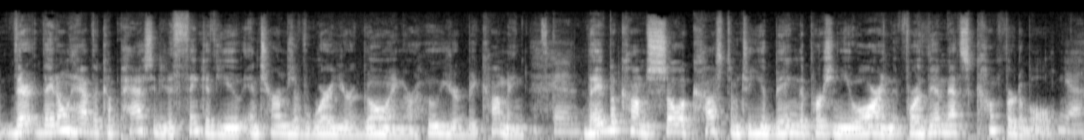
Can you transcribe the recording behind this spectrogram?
They're, they don't have the capacity to think of you in terms of where you're going or who you're becoming. That's good. They've become so accustomed to you being the person you are, and for them, that's comfortable. Yeah,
